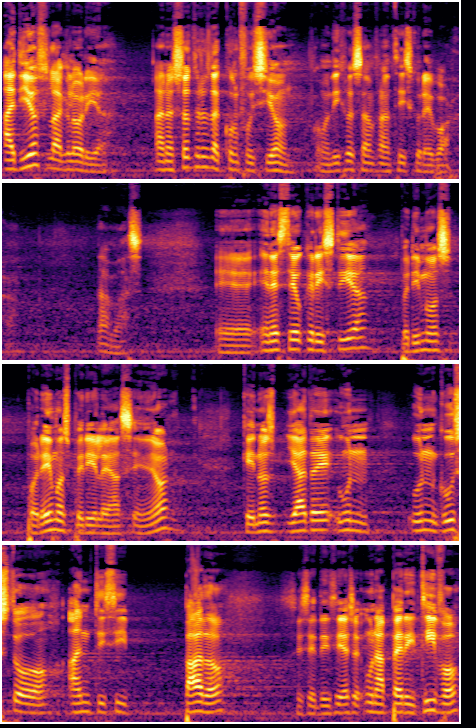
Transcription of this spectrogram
A Dios la gloria, a nosotros la confusión, como dijo San Francisco de Borja. Nada más. Eh, en esta Eucaristía pedimos, podemos pedirle al Señor que nos ya dé un, un gusto anticipado, si se dice eso, un aperitivo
